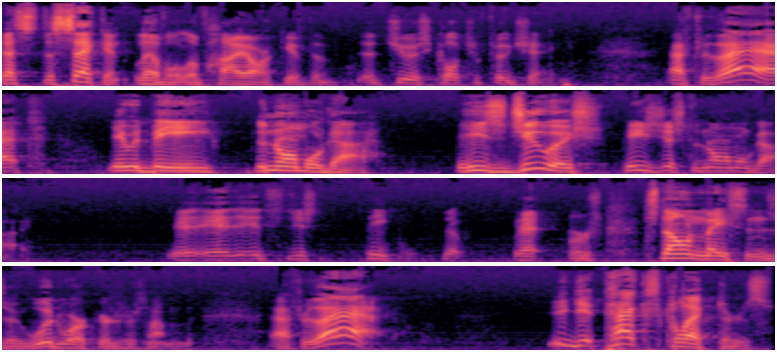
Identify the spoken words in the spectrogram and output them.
That's the second level of hierarchy of the, the Jewish culture food chain. After that, it would be the normal guy. He's Jewish, he's just a normal guy. It, it, it's just people that, that or stonemasons or woodworkers or something. After that, you get tax collectors.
